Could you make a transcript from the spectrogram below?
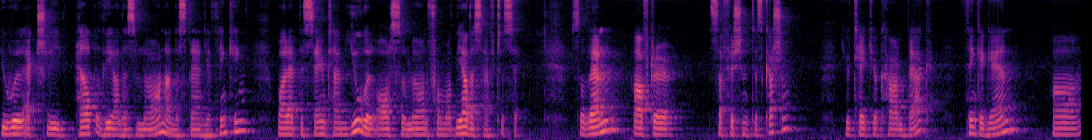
you will actually help the others learn, understand your thinking, while at the same time you will also learn from what the others have to say. So then, after sufficient discussion, you take your card back, think again, uh,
